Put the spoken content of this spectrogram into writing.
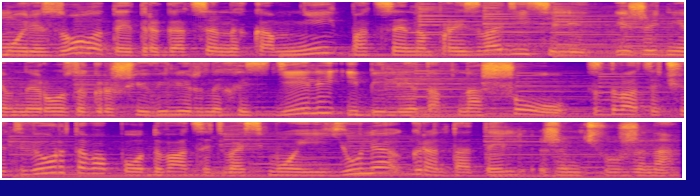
Море золота и драгоценных камней по ценам производителей. Ежедневный розыгрыш ювелирных изделий и билетов на шоу. С 24 по 28 июля Гранд-отель «Жемчужина».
